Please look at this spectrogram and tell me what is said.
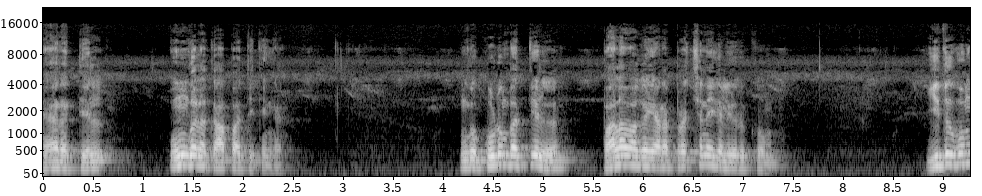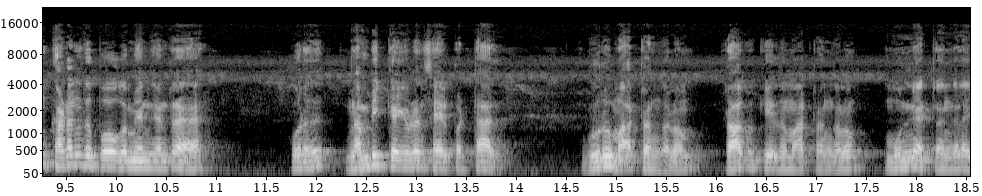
நேரத்தில் உங்களை காப்பாற்றிக்கங்க உங்கள் குடும்பத்தில் பல வகையான பிரச்சனைகள் இருக்கும். இதுவும் கடந்து போகும் என்கின்ற ஒரு நம்பிக்கையுடன் செயல்பட்டால் குரு மாற்றங்களும் ராகு கேது மாற்றங்களும் முன்னேற்றங்களை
